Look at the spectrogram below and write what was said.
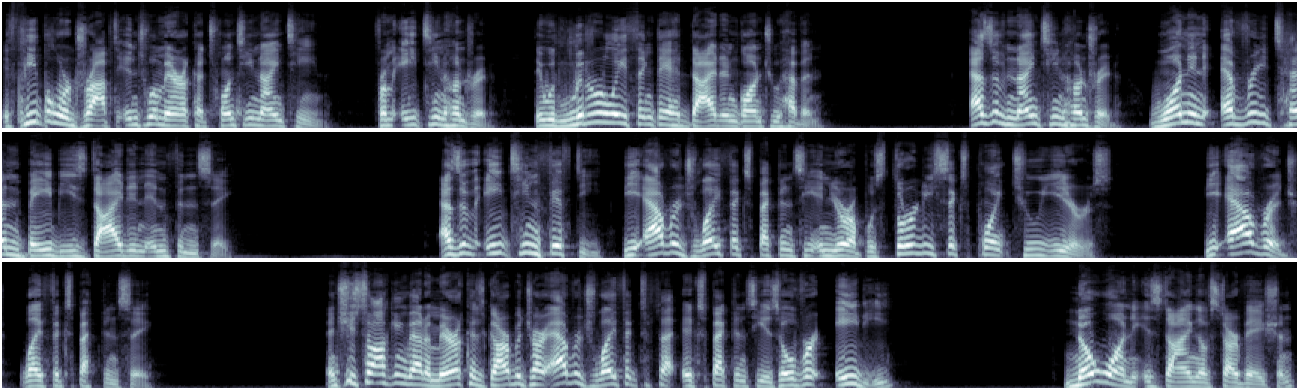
If people were dropped into America 2019 from 1800, they would literally think they had died and gone to heaven. As of 1900, one in every 10 babies died in infancy. As of 1850, the average life expectancy in Europe was 36.2 years. The average life expectancy. And she's talking about America's garbage. Our average life expectancy is over 80. No one is dying of starvation.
